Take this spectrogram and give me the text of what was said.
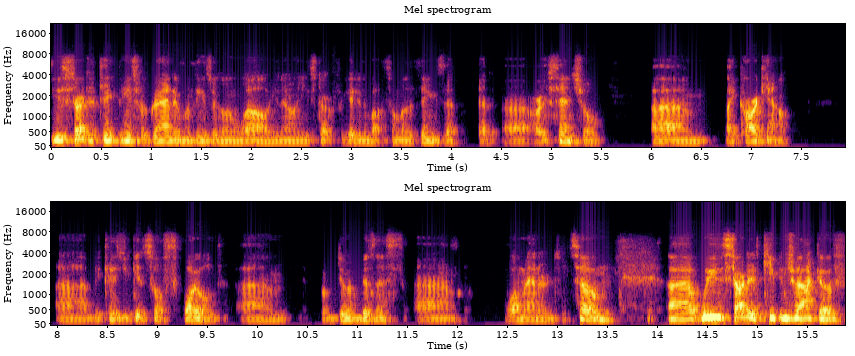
you start to take things for granted when things are going well, you know, and you start forgetting about some of the things that, that uh, are essential, um, like car count, uh, because you get so spoiled um, from doing business um, well mannered. So uh, we started keeping track of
